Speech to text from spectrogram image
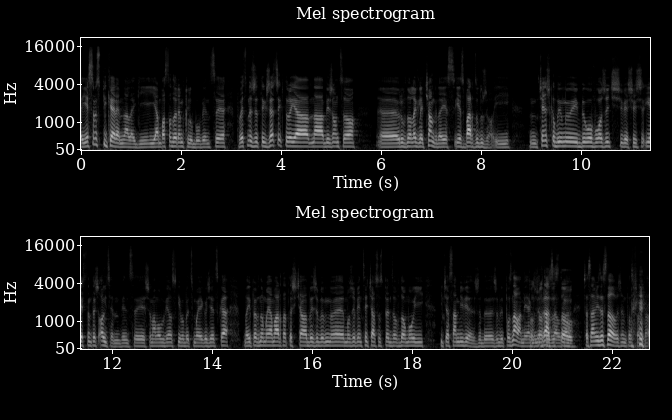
Jestem speakerem na Legii i ambasadorem klubu, więc powiedzmy, że tych rzeczy, które ja na bieżąco równolegle ciągnę, jest, jest bardzo dużo i ciężko by mi było włożyć, wiesz, jestem też ojcem, więc e, jeszcze mam obowiązki wobec mojego dziecka, no i pewno moja Marta też chciałaby, żebym e, może więcej czasu spędzał w domu i, i czasami, wiesz, żeby, żeby poznała mnie, jak będę Posprzątał ze wracał. stołu. tak. Czasami ze stołu, żebym posprzątał.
